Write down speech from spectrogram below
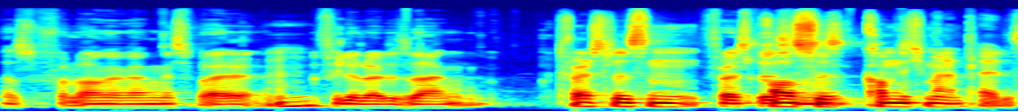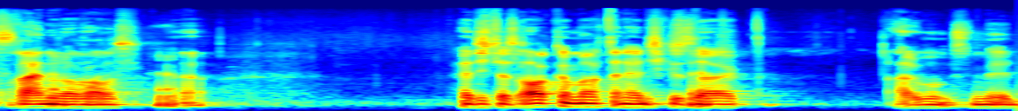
also verloren gegangen ist, weil viele Leute sagen, First Listen, First raus, Listen. kommt nicht in meine Playlist. rein oder raus. Ja. Hätte ich das auch gemacht, dann hätte ich gesagt, Album ist mit.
